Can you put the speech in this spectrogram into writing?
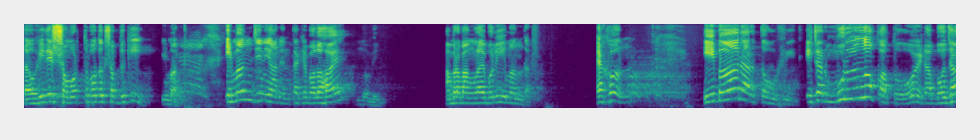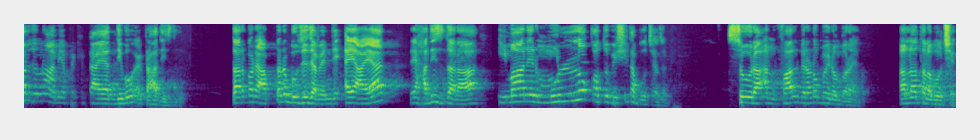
তাওহিদের সমর্থবোধক শব্দ কি? ইমান ইমান যিনি আনেন, তাকে বলা হয় মুমিন। আমরা বাংলায় বলি ইমানদার এখন ইমান আর তৌহিদ এটার মূল্য কত? এটা বোঝার জন্য আমি আপনাকে একটা আয়াত দিব, একটা হাদিস দিব। তারপরে আপনারা বুঝে যাবেন যে এই আয়াত, এই হাদিস দ্বারা ইমানের মূল্য কত বেশি তা বোঝা যাবে। সূরা আনফাল 92 নম্বর আয়াত আল্লাহ তাআলা বলছেন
